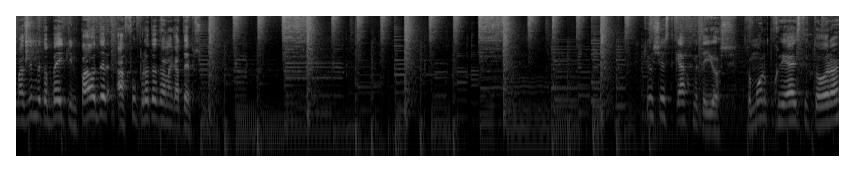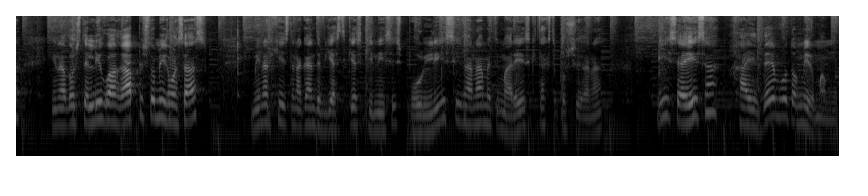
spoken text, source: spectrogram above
μαζί με το baking powder αφού πρώτα το ανακατέψουμε. Και ουσιαστικά έχουμε τελειώσει. Το μόνο που χρειάζεται τώρα είναι να δώσετε λίγο αγάπη στο μείγμα σας. Μην αρχίσετε να κάνετε βιαστικές κινήσεις. Πολύ σιγανά με τη μαρίζ. Κοιτάξτε πόσο σιγανά ίσα ίσα χαϊδεύω το μείγμα μου.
